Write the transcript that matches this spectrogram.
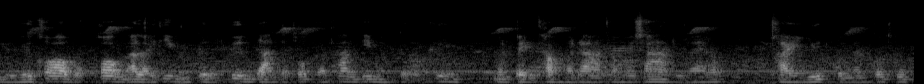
หรือข้อบกพร่องอะไรที่มันเกิดขึ้นการกระทบกระทั่งที่มันเกิดขึ้น มันเป็นธรรมดาธรรมชาติอยู่แล้ว ใครยึดคนนั้นก็ทุกข์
